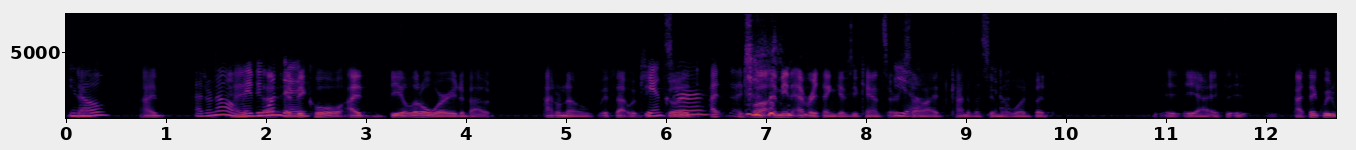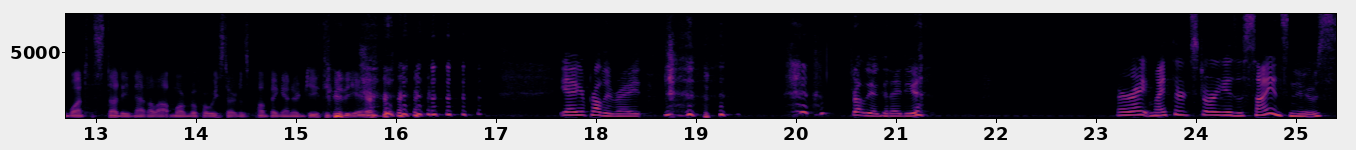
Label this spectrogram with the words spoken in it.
you Yeah. know, I I don't know. I- maybe that- one day. it'd be cool. I'd be a little worried about. I don't know if that would Cancer? be good. I, I, well, I mean, everything gives you cancer, so I'd kind of assume Yeah. it would. But it, yeah, it, it, I think we'd want to study that a lot more before we start just pumping energy through the air. Yeah, you're probably right. probably a good idea. All right, my third story is a science news.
